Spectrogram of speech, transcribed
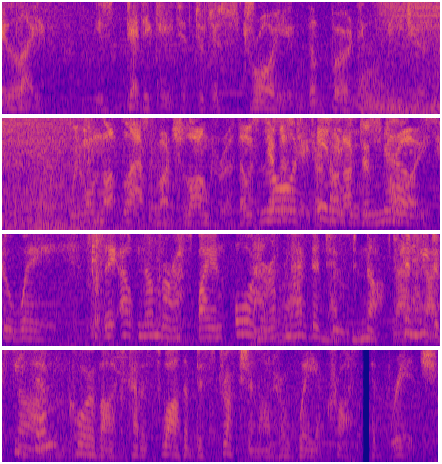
My life is dedicated to destroying the Burning Legion. We will not last much longer if those Lord Devastators are not Illidan destroyed. knows the way. They outnumber us by an order of magnitude. must not Can we defeat them? Korvas cut a swath of destruction on her way across the bridge.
